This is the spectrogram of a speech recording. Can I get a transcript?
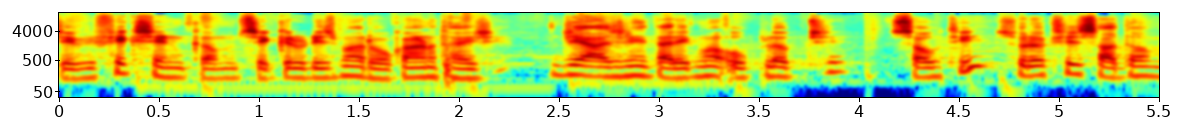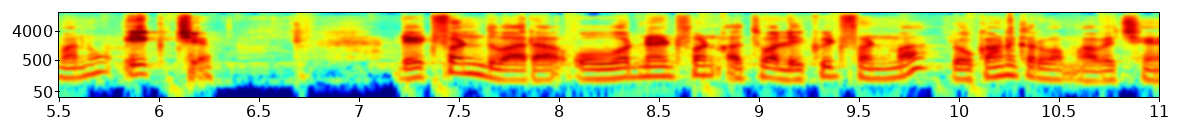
જેવી ફિક્સ ઇન્કમ સિક્યુરિટીઝમાં રોકાણ થાય છે, જે આજની તારીખમાં ઉપલબ્ધ છે, સૌથી સુરક્ષિત સાધનોમાંનું એક છે. ડેટ ફંડ દ્વારા ઓવરનાઇટ ફંડ અથવા લિક્વિડ ફંડમાં રોકાણ કરવામાં આવે છે.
